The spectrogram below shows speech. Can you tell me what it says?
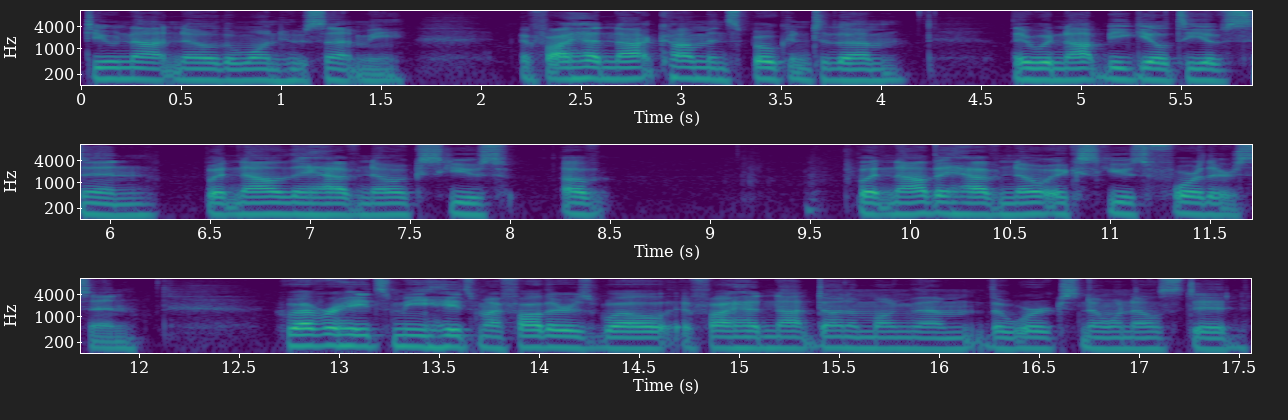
do not know the one who sent me. If I had not come and spoken to them, they would not be guilty of sin, but now they have no excuse of but now they have no excuse for their sin. Whoever hates me hates my Father as well. If I had not done among them the works no one else did,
